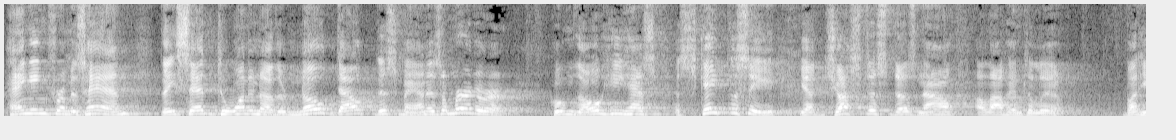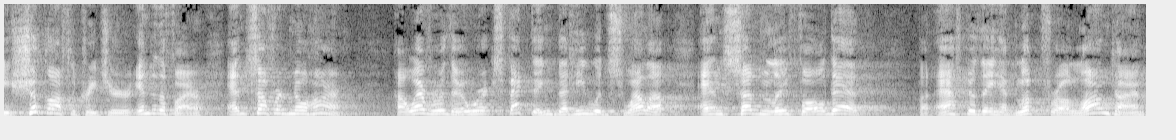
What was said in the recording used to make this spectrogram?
hanging from his hand, they said to one another, No doubt this man is a murderer, whom though he has escaped the sea, yet justice does now allow him to live. But he shook off the creature into the fire and suffered no harm. However, they were expecting that he would swell up and suddenly fall dead. But after they had looked for a long time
